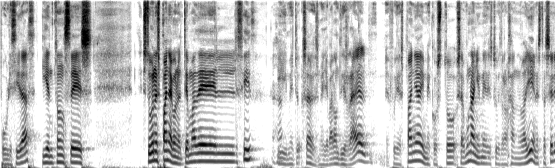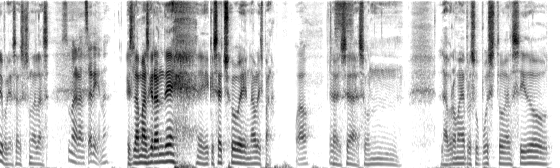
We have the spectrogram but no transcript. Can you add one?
publicidad. Y entonces estuve en España con el tema del CID y me, ¿sabes? me llevaron de Israel, me fui a España y me costó, o sea, un año y medio estuve trabajando allí en esta serie porque ya sabes es una de las... Es una gran serie, ¿no? Es la más grande eh, que se ha hecho en habla hispana. Wow. O sea, son... La broma de presupuesto han sido...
